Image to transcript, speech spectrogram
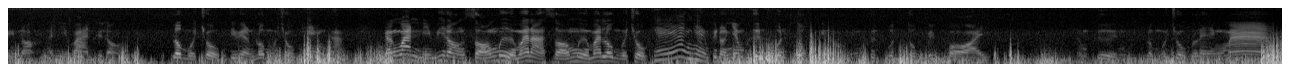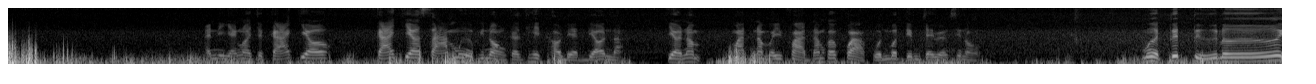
พี่น้องอันนี้บ้านพี่น้อง ร่มกระโชกที่พี่น้องร่มกระโชกแห้งครับกลางวันนี่พี่น้องสองมือมาน่ะสองมือมาลมกระโชกแห้งแห้งพี่น้องย่ำขึ้นฝนตกพี่น้องย่ำขึ้นฝนตกไปปล่อยย่ำขึ้นลมกระโชกแรงมาก อันนี้อยังน้อยจะกาเกี่ยวกาเกี่ยวสามมือพี่น้องกระเทศเขาวแดดเดียวน่ะเกี่ยวน้ำมัดน้ำไปฝาดน้ำก็ฝาฝนบนเต็มใจแบบพี่น้องมืดตื้อตื้อเลย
